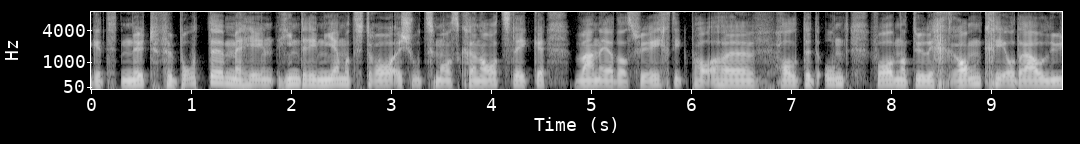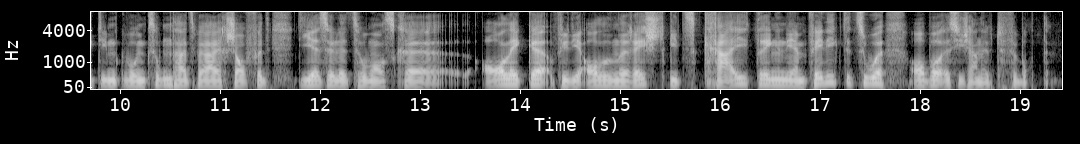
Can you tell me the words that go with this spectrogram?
sind nicht verboten. Man hindert niemanden daran, eine Schutzmaske anzulegen, wenn er das für richtig äh, und vor allem natürlich Kranke oder auch Leute, die im Gesundheitsbereich arbeiten, die sollen so Masken äh, anlegen. Für die allen Rest gibt es keine dringende Empfehlung dazu, aber es ist auch nicht verboten.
